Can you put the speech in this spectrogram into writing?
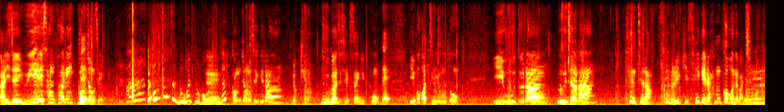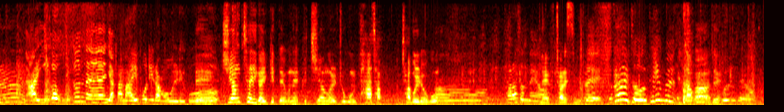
아니 이제 위에 상판이 검정색. 아 검정색 너무 예쁠 것 네, 같은데? 검정색이랑 이렇게 두 음. 가지 색상이 있고 네. 이거 같은 경우도 이 우드랑 의자랑 텐트랑 색을 이렇게 세 개를 한꺼번에 맞춘 겁니다. 음, 아 이거 우드는 약간 아이보리랑 어울리고. 네, 취향 차이가 있기 때문에 그 취향을 조금 다 잡, 잡으려고 아 잘하셨네요. 네 잘했습니다. 네, 그 사실 저 테이블 나무 아, 좀 네. 보여주세요.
